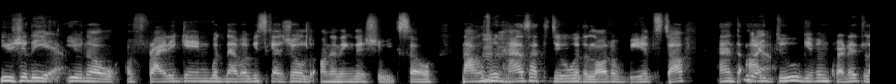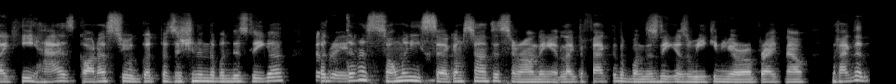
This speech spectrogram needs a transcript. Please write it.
Usually, yeah. you know, a Friday game would never be scheduled on an English week. So Nagelsmann mm-hmm. has had to deal with a lot of weird stuff. And yeah. I do give him credit. Like he has got us to a good position in the Bundesliga, but there are so many circumstances surrounding it. Like the fact that the Bundesliga is weak in Europe right now, the fact that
